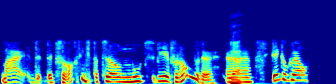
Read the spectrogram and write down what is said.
Maar het verwachtingspatroon moet weer veranderen. Ja. Eh, ik denk ook wel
